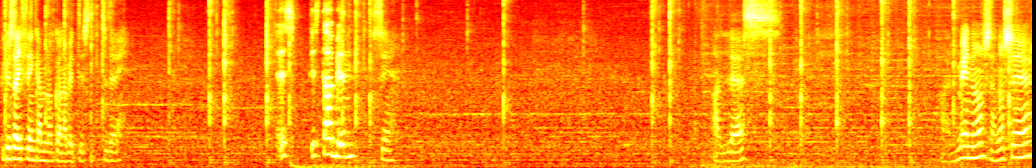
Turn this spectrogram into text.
Because I think I'm not gonna beat this today. Es, está bien. Sí. Unless... Al menos, a no ser...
